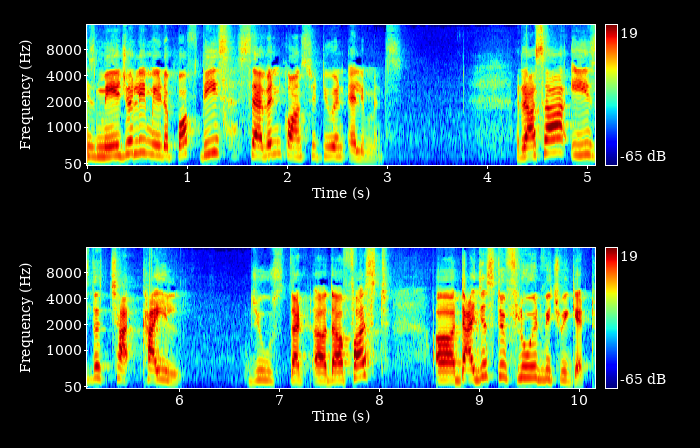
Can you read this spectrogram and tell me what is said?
is majorly made up of these seven constituent elements. Rasa is the cha- chyle juice that uh, the first uh, digestive fluid which we get.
